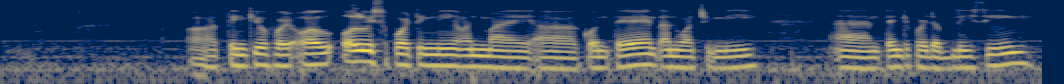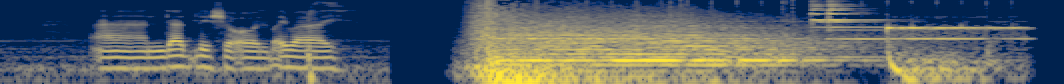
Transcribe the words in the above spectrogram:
Uh, thank you for all always supporting me on my uh, content and watching me. And thank you for the blessing. And God bless you all. Bye bye.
